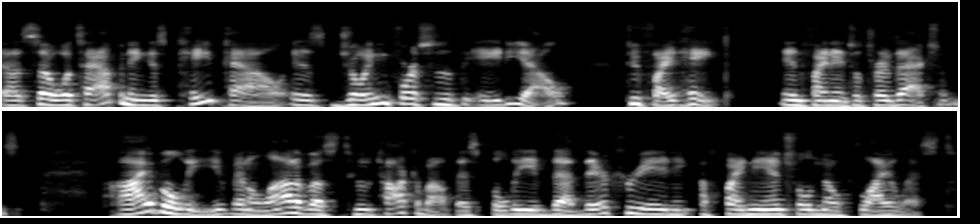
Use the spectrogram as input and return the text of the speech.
uh, so what's happening is PayPal is joining forces with the ADL to fight hate in financial transactions. I believe, and a lot of us who talk about this believe that they're creating a financial no-fly list.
